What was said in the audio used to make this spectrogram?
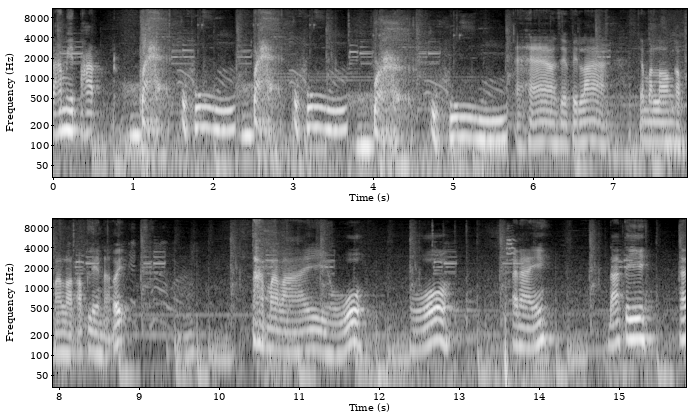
ดาเมจปัดแบะโอ้โหแบะโอ้โหแปะโอ้โหอ่าฮะเซฟิล่าจะมาลองกับมาหลอดอัพเลนอะเอ้ยตามมาอะไรโอ้โหโอ้โหไปไหนดาตีดา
